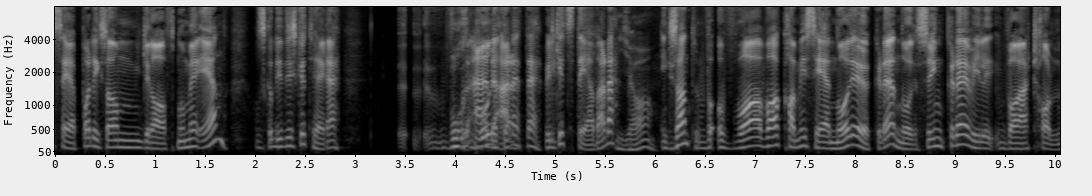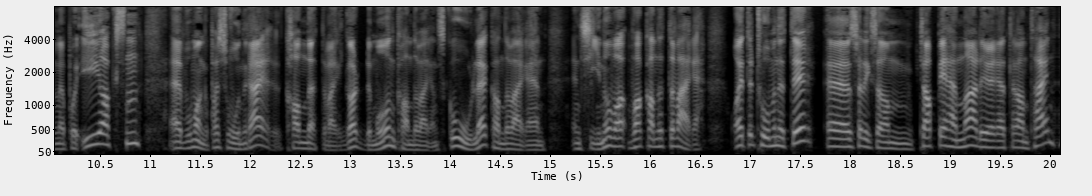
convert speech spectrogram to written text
og se på liksom graf nummer én, og så skal de diskutere. Eh, Hvor, er dette? er dette? Hvilket sted er det? ja. Hva, hva- kan vi se? Når øker det? Når synker det? Hva er tallene på Y-aksen? Eh, hvor mange personer er? Kan dette være Gardermoen? Kan det være en skole? Kan det være en, en kino? Hva, hva kan dette være? Og etter to minutter eh, så liksom klapp i hendene, eller gjør et eller annet tegn,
